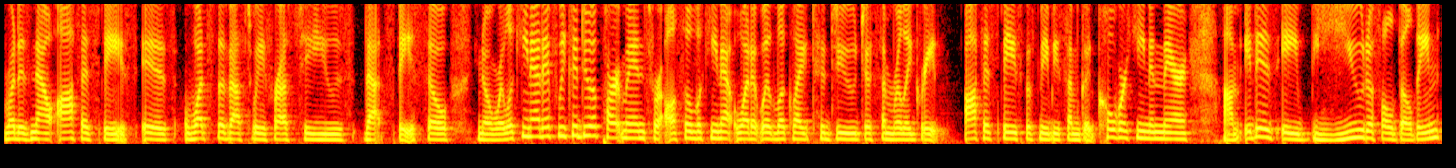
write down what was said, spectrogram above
what is now office space, is what's the best way for us to use that space. So, you know, we're looking at if we could do apartments. We're also looking at what it would look like to do just some really great office space with maybe some good co-working in there. Um, it is a beautiful building.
